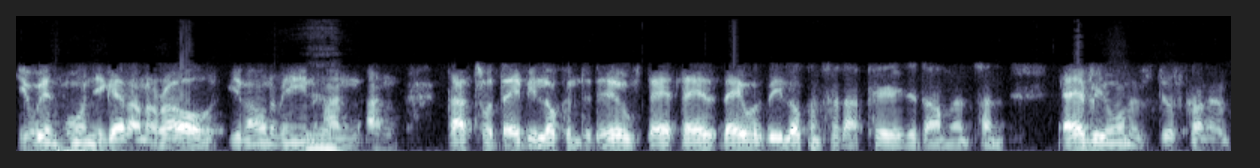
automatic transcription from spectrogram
you win one, you get on a roll. You know what I mean? Yeah. And and that's what they'd be looking to do. They they they would be looking for that period of dominance, and everyone is just going to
